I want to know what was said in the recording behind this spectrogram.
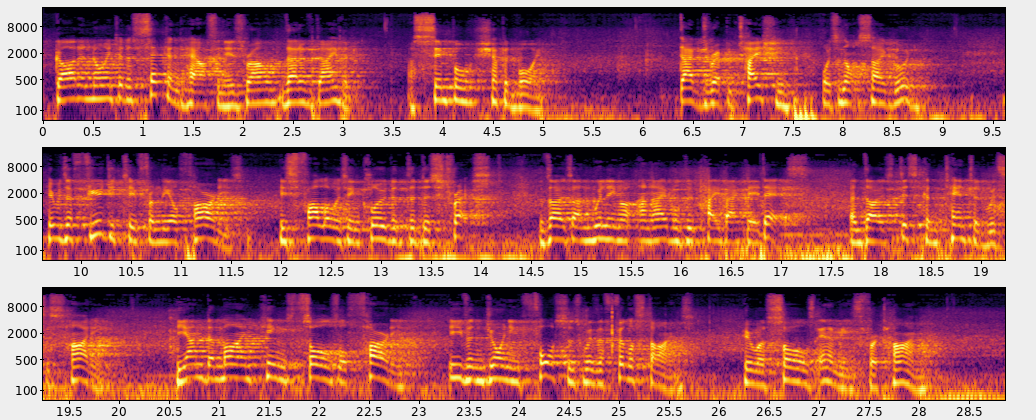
God anointed a second house in Israel, that of David, a simple shepherd boy. David's reputation was not so good. He was a fugitive from the authorities. His followers included the distressed, those unwilling or unable to pay back their debts, and those discontented with society. He undermined King Saul's authority, even joining forces with the Philistines, who were Saul's enemies for a time.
